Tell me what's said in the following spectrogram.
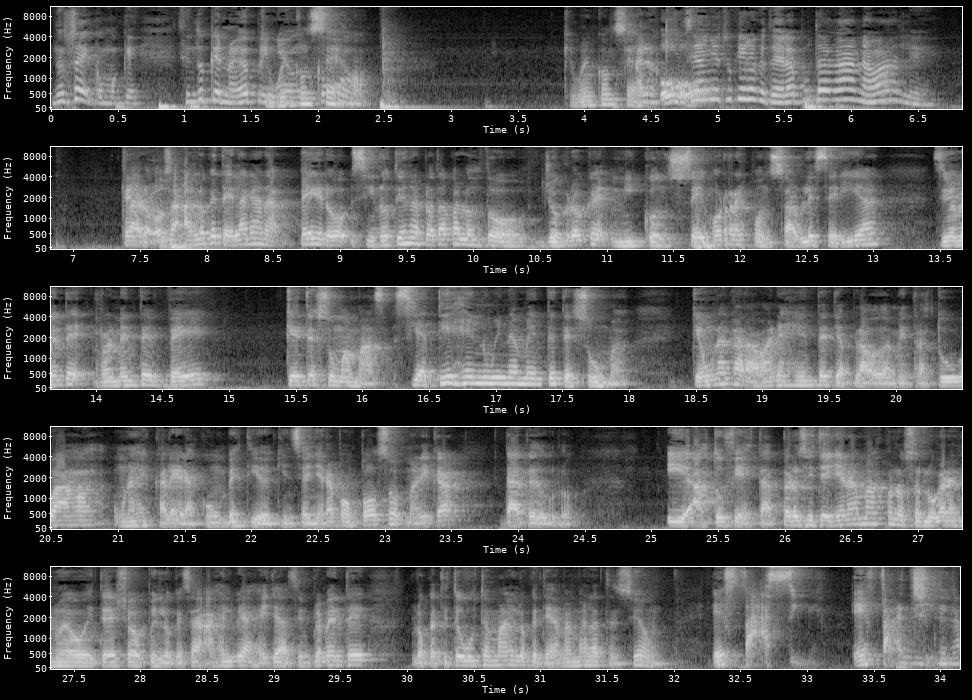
no sé, como que siento que no hay Qué opinión. buen como- consejo. Qué buen consejo. a los 15 Oh, años tú quieres lo que te dé la puta gana, ¿vale? Claro, o sea, haz lo que te dé la gana, pero si no tienes la plata para los dos, yo creo que mi consejo responsable sería simplemente realmente ve qué te suma más. Si a ti genuinamente te suma que una caravana de gente te aplauda mientras tú bajas unas escaleras con un vestido de quinceañera pomposo, marica, date duro. Y haz tu fiesta. Pero si te llena más conocer lugares nuevos y te de shopping, lo que sea, haz el viaje ya. Simplemente lo que a ti te guste más y lo que te llame más la atención. Es fácil. Es fácil.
